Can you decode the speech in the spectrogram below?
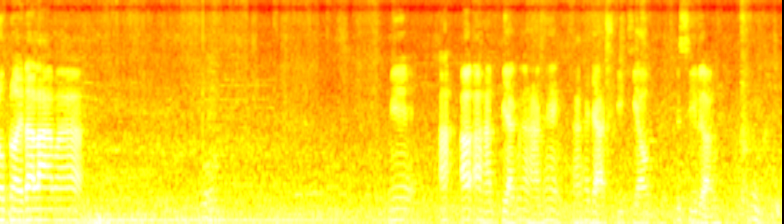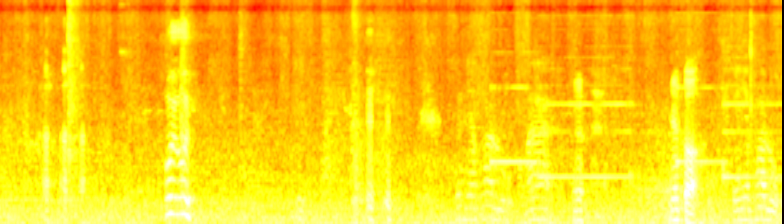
หลบหน่อยดารามา มีอะเอาอาหารเปียกหรืออาหารแห้งทางขยะสีเขียวหรือสีเหลือง อุ้ยอุ้ยเป็นยาผ้าลูกมากเนี่ยต่อเป็นยาผ้าลูก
